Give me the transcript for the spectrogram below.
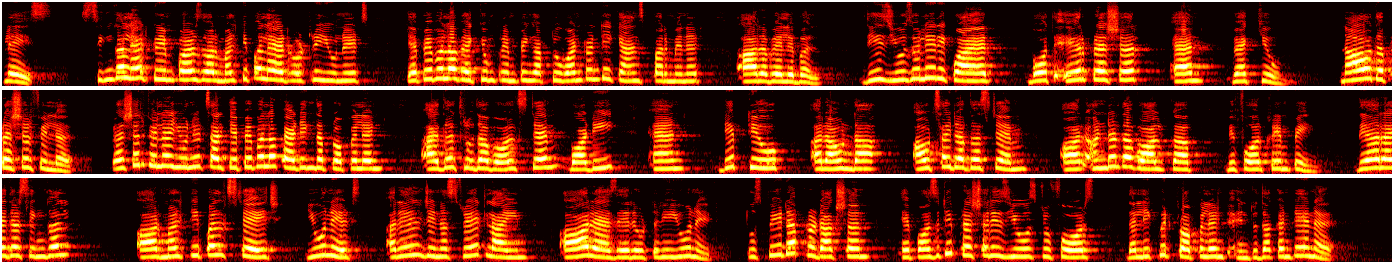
place. Single head crimpers or multiple head rotary units capable of vacuum crimping up to 120 cans per minute are available. These usually require both air pressure and vacuum. Now the pressure filler. Pressure filler units are capable of adding the propellant either through the valve stem body and dip tube around the outside of the stem or under the valve cup before crimping. They are either single or multiple stage units arranged in a straight line or as a rotary unit. To speed up production, a positive pressure is used to force the liquid propellant into the container.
